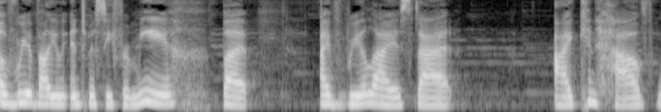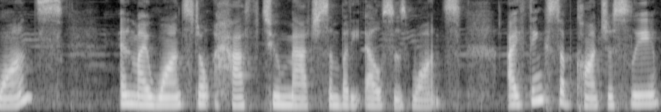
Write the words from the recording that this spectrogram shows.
of reevaluating intimacy for me. But I've realized that I can have wants and my wants don't have to match somebody else's wants. I think subconsciously,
